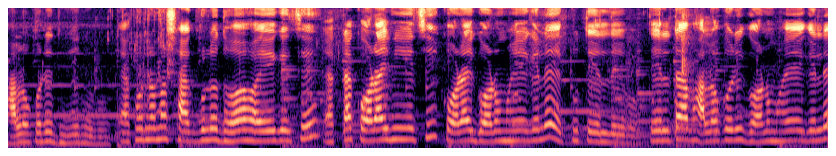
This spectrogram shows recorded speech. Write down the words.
ভালো করে ধুয়ে নেব। এখন আমার শাকগুলো ধোয়া হয়ে গেছে। একটা কড়াই নিয়েছি। কড়াই গরম হয়ে গেলে একটু তেল দেব। তেলটা ভালো করে গরম হয়ে গেলে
